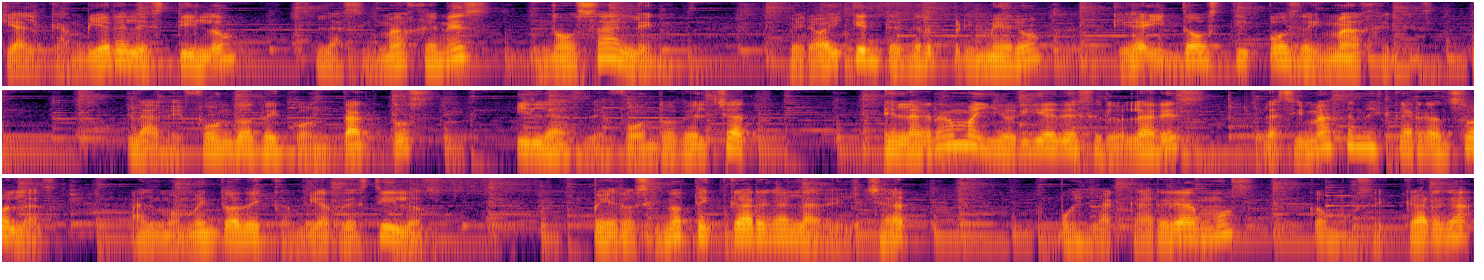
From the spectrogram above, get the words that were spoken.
que al cambiar el estilo, las imágenes no salen, pero hay que entender primero que hay dos tipos de imágenes, la de fondo de contactos y las de fondo del chat. En la gran mayoría de celulares, las imágenes cargan solas al momento de cambiar de estilos, pero si no te carga la del chat, pues la cargamos como se carga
